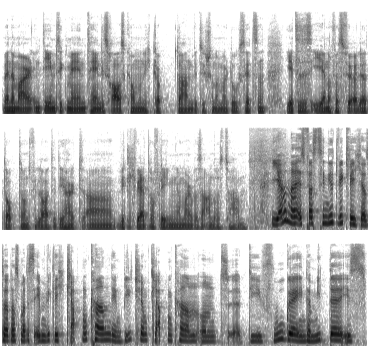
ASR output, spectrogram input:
wenn einmal in dem Segment Handys rauskommen, ich glaube, dann wird sich schon einmal durchsetzen. Jetzt ist es eher noch was für Early Adopter und für Leute, die halt äh, wirklich Wert darauf legen, einmal was anderes zu haben. Ja, nein, es fasziniert wirklich, also dass man das eben wirklich klappen kann, den Bildschirm klappen kann und äh, die Fuge in der Mitte ist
